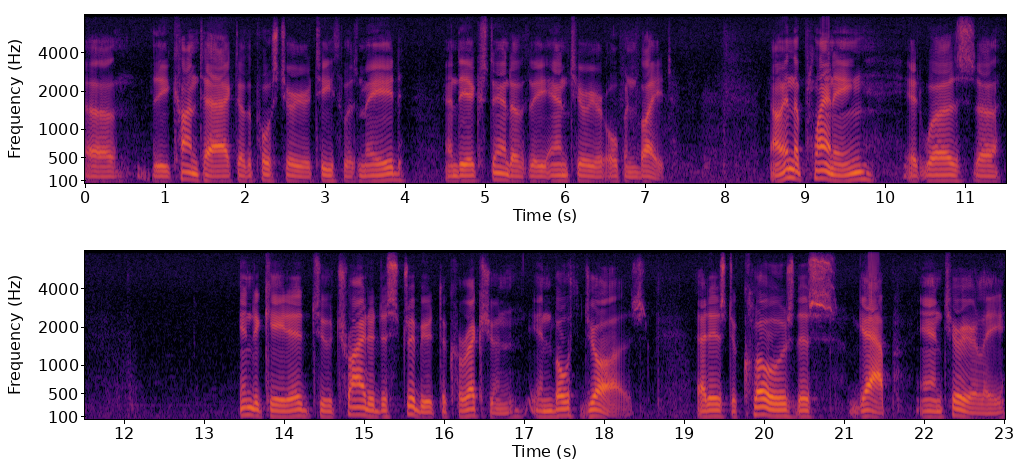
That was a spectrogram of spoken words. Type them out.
uh, the contact of the posterior teeth was made and the extent of the anterior open bite. Now, in the planning, it was uh, indicated to try to distribute the correction in both jaws. That is, to close this gap anteriorly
